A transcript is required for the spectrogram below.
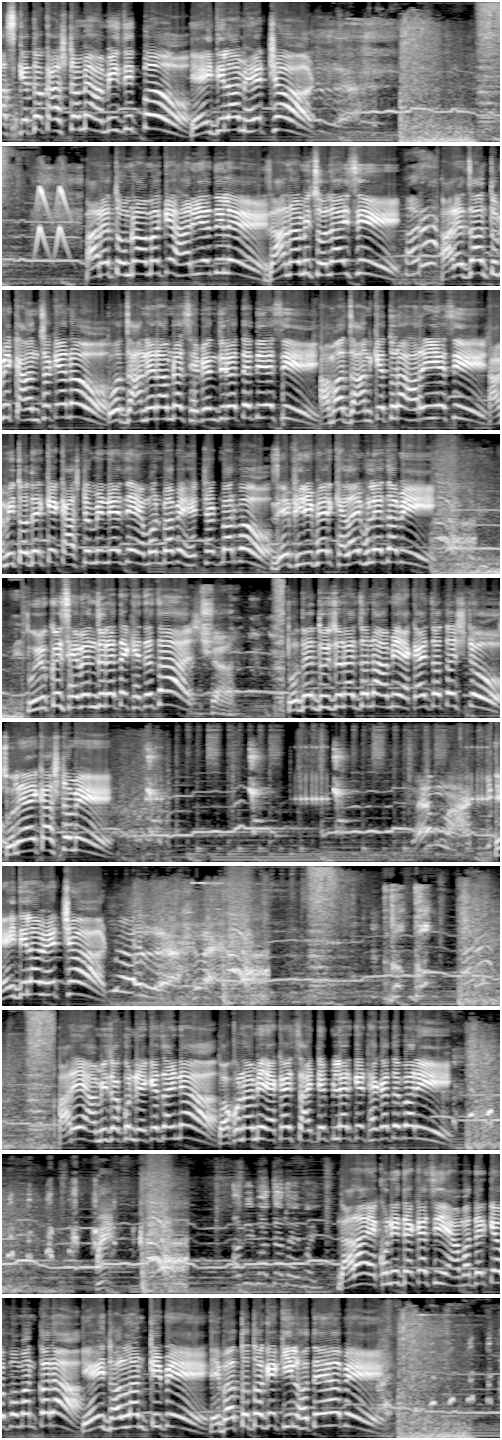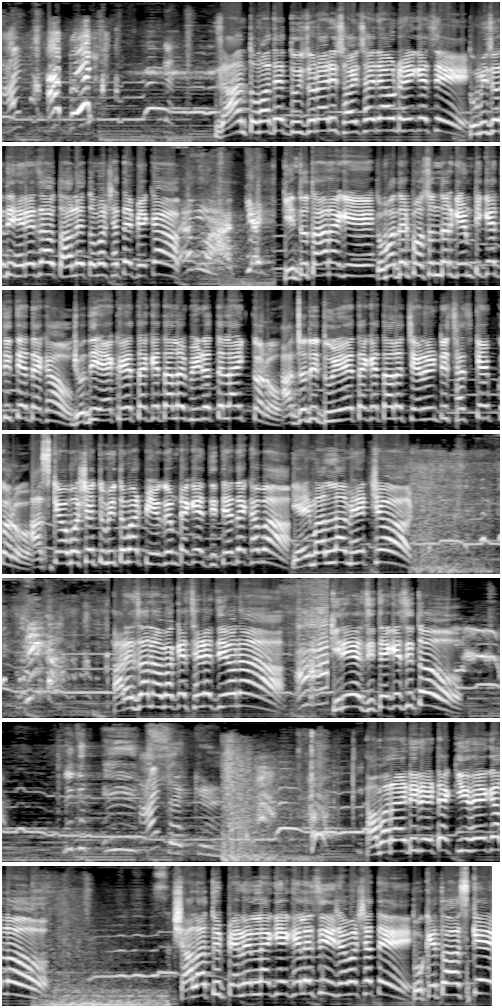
আজকে তো কাস্টমে আমি জিতবো। এই দিলাম হেডশট আরে তোমরা আমাকে হারিয়ে দিলে। জান আমি চলে আইছি। আরে। জান তুমি কাঁদছো কেন? তো জানের আমরা সেভেন জিরোতে দিয়েছি। আমার জানকে তোরা হারিয়েছিস। আমি তোদেরকে কাস্টমে নিয়ে যে এমন ভাবে হেডশট মারবো যে ফ্রি ফায়ার খেলাই ভুলে যাবি। তুই কি সেভেন জিরোতে খেতে চাস? তোদের দুইজনের জন্য আমি একাই যথেষ্ট। চলে আয় কাস্টমে এই দিলাম হেডশট। আরে, আমি যখন রেখে যাই না, তখন আমি একাই সাইডে প্লেয়ারকে ঠেকাতে পারি। দাঁড়া, এখনই দেখাছি আমাদেরকে অপমান করা। এই ধরলাম টিপে। এবার তো তোকে কিল হতে হবে। জান তোমাদের দুইজনারই ছয় ছয় রাউন্ড হয়ে গেছে। তুমি যদি হেরে যাও তাহলে তোমার সাথে বেকআপ কিন্তু তার আগে তোমাদের পছন্দের গেমটিকে জিতে দেখাও। যদি এক হয়ে থাকে তাহলে ভিডিওতে লাইক করো। আর যদি দুই হয়ে থাকে তাহলে চ্যানেলটি সাবস্ক্রাইব করো। আজকে অবশ্যই তুমি তোমার প্রিয় গেমটাকে জিতে দেখাবা। এই মারলাম হেডশট আরে জান আমাকে ছেড়ে যেও না। কিরে জিতে গেছি তো। আমার আইডির এটা কি হয়ে গেল? শালা তুই প্যানেল লাগিয়ে খেলেছিস আমার সাথে? তোকে তো আজকে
